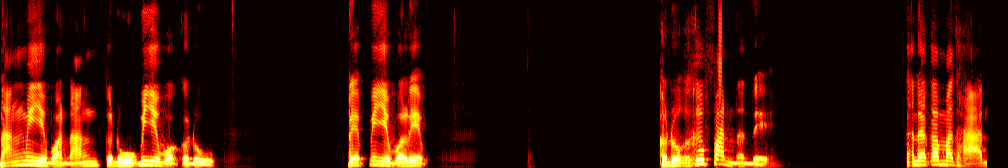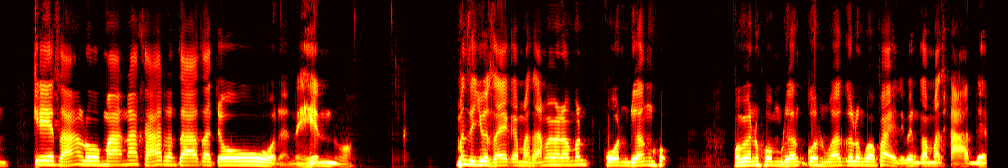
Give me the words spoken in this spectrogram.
หนังมีอยู่บ่หนัง กระดูกมีอยู่บ่กระดูกเล็บมีอยู่บ่เล็บกระดูกก็คือฟันนั่นเด้ นั่นแหละกรรมฐาน เกสังโลมานาขาทันตาตาโจน่ะเห็นบ่มันสิอยู่ใส่กรรมฐานมันเป็นว่ามันโกนเหลืองมันเป็นห่มเหลืองโกนหัวคือหลวงพ่อไผ่เป็นกรรมฐานเด้อ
